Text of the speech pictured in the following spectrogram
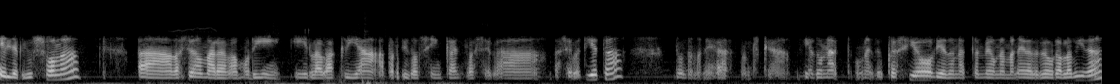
ella viu sola, eh, la seva mare va morir i la va criar a partir dels 5 anys la seva, la seva tieta, d'una manera doncs, que li ha donat una educació, li ha donat també una manera de veure la vida,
